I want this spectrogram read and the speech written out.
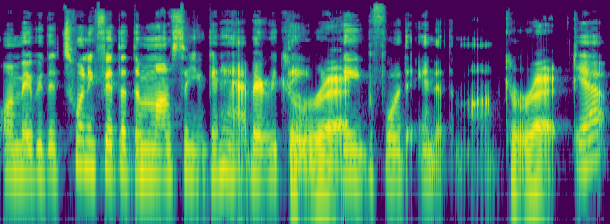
on maybe the 25th of the month so you can have everything Correct. before the end of the month. Correct. Yep.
